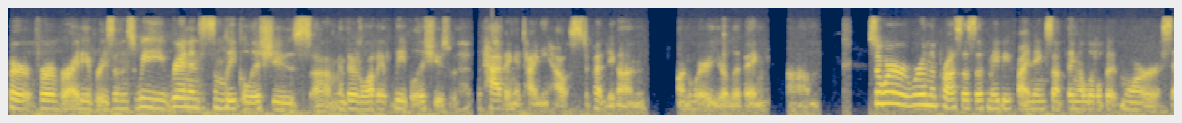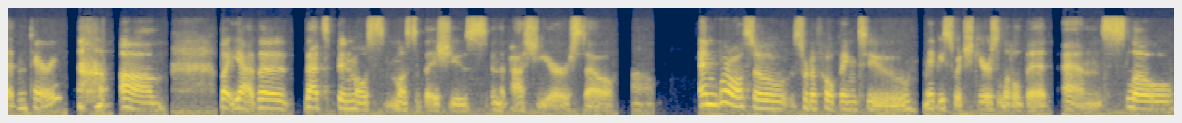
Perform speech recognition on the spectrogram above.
for, for a variety of reasons. We ran into some legal issues, um, and there's a lot of legal issues with having a tiny house, depending on on where you're living. Um, so we're we're in the process of maybe finding something a little bit more sedentary. um, but yeah, the that's been most most of the issues in the past year or so. Um, and we're also sort of hoping to maybe switch gears a little bit and slow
